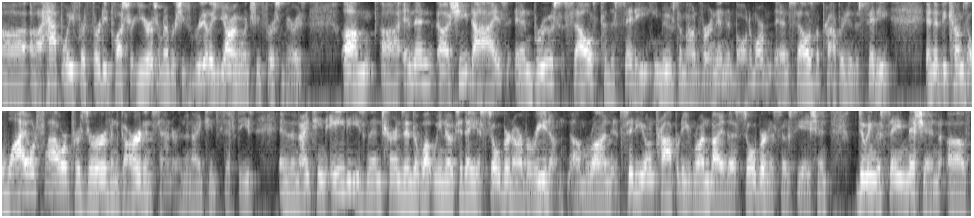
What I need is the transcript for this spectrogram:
uh, happily for 30 plus years. Remember, she's really young when she first marries. Um, uh, and then uh, she dies, and Bruce sells to the city. He moves to Mount Vernon in Baltimore and sells the property to the city. And it becomes a wildflower preserve and garden center in the 1950s. And in the 1980s, then turns into what we know today as Cylburn Arboretum, um, run city owned property run by the Cylburn Association, doing the same mission of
